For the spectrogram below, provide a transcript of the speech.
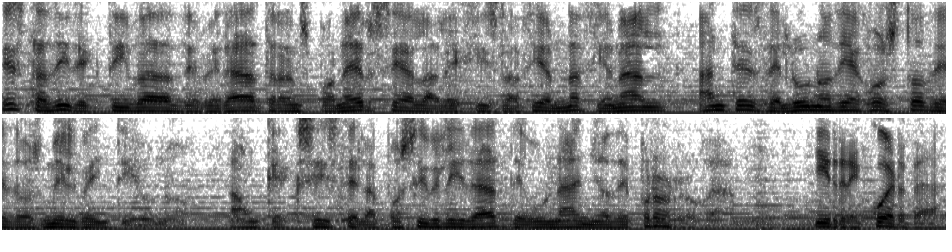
Esta directiva deberá transponerse a la legislación nacional antes del 1 de agosto de 2021, aunque existe la posibilidad de un año de prórroga. Y recuerda,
